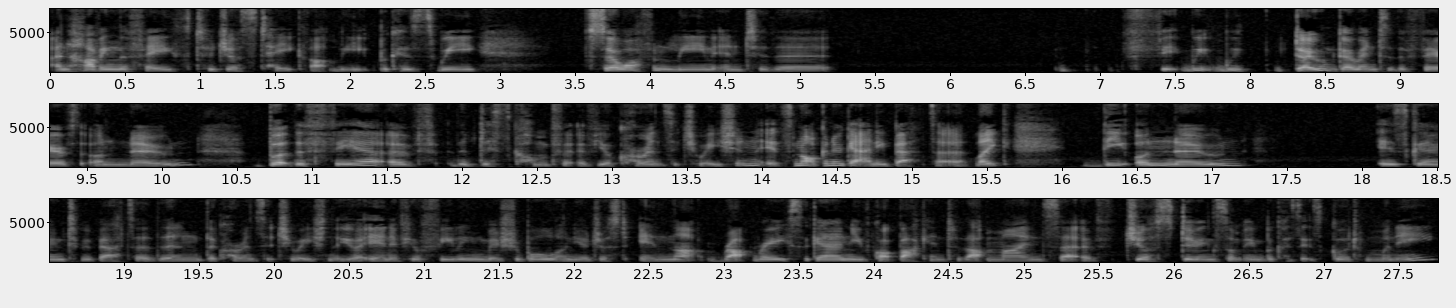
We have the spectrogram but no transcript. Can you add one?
and having the faith to just take that leap because we so often lean into the we we don't go into the fear of the unknown but the fear of the discomfort of your current situation it's not going to get any better. Like the unknown is going to be better than the current situation that you're in. If you're feeling miserable and you're just in that rat race again, you've got back into that mindset of just doing something because it's good money.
